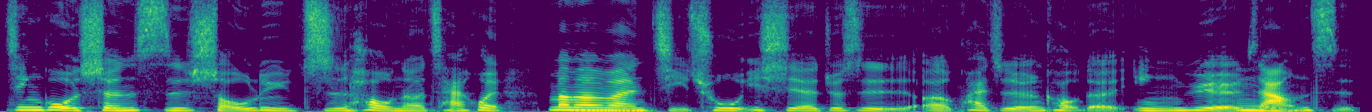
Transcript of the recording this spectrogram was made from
经过深思熟虑之后呢，才会慢慢慢挤出一些就是呃脍炙人口的音乐这样子。嗯、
